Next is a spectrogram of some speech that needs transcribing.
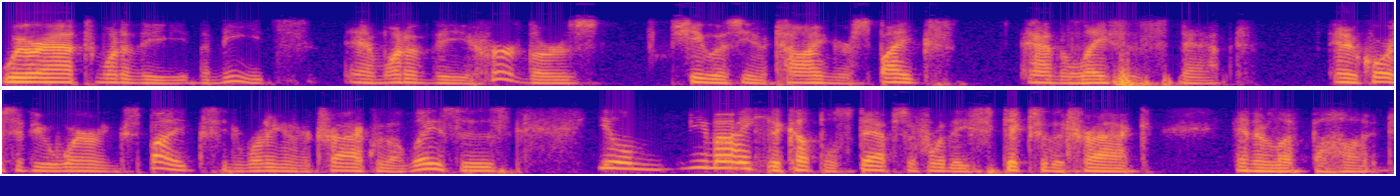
we were at one of the the meets and one of the hurdlers, she was you know tying her spikes and the laces snapped. And of course, if you're wearing spikes and you're running on a track without laces, you'll you might make a couple steps before they stick to the track and they're left behind.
